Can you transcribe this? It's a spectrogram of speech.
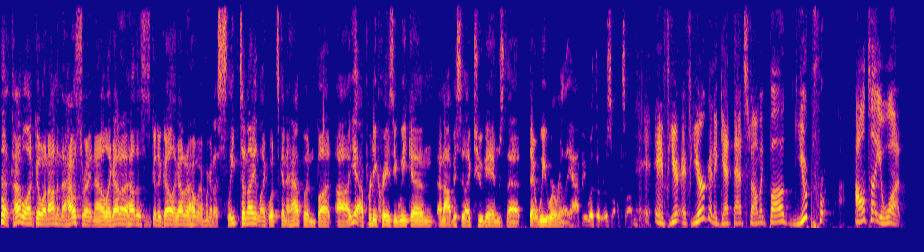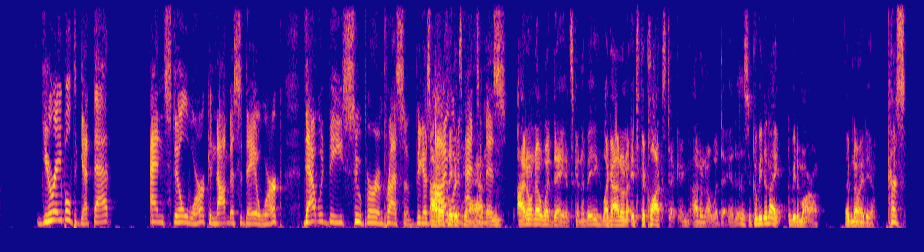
yeah, kind of a lot going on in the house right now. Like, I don't know how this is going to go. Like, I don't know how I'm going to sleep tonight. Like, what's going to happen? But uh, yeah, pretty crazy weekend, and obviously like two games that that we were really happy with the results on. If you're if you're going to get that stomach bug, you're. Pr- I'll tell you what, you're able to get that and still work and not miss a day of work, that would be super impressive because I, I would have had happen. to miss. I don't know what day it's going to be. Like I don't know. It's the clock's ticking. I don't know what day it is. It could be tonight. It could be tomorrow. I have no idea. Because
